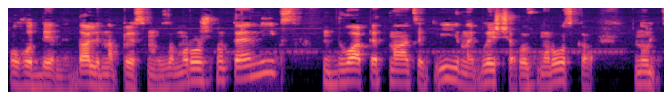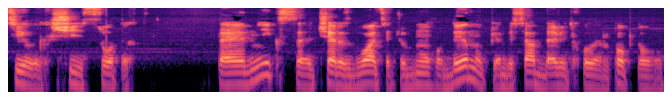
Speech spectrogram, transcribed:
години. Далі написано заморожено TNX 2.15 і найближча розморозка 0,6 TNX через 21 годину 59 хвилин. Тобто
